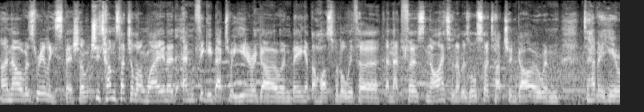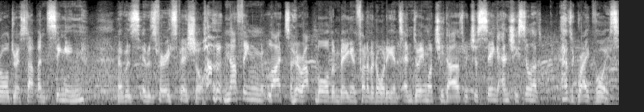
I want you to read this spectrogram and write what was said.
I know it was really special. She's come such a long way, and it, and thinking back to a year ago and being at the hospital with her and that first night, and it was also touch and go, and to have her here all dressed up and singing. It was it was very special. Nothing lights her up more than being in front of an audience and doing what she does, which is sing, and she still has has a great voice.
